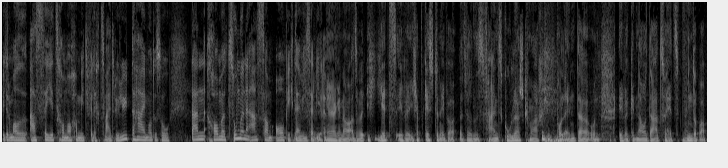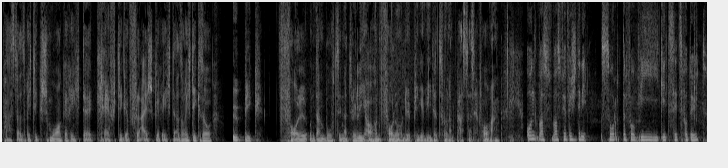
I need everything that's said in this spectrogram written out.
wieder mal Essen jetzt kann machen mit vielleicht zwei, drei Leuten heim oder so, dann kann man zu einem Essen am Abend den Wein servieren. Ja, genau. Also ich jetzt eben, ich habe gestern eben so ein feines Gulasch gemacht mit Polenta und eben genau dazu hätte es wunderbar passt. Also richtig Schmorgerichte, kräftige Fleischgerichte, also richtig so üppig voll und dann bucht sie natürlich auch ein volle und üppige Wein dazu und dann passt das hervorragend. Und was, was für verschiedene Sorten von Wein gibt es jetzt von dort?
